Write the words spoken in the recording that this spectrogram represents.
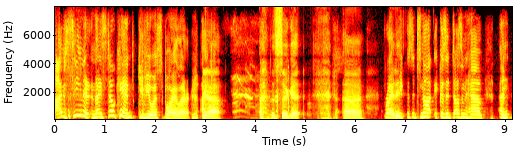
I've seen it, and I still can't give you a spoiler. Yeah, that's so good. Uh, right, it, because it's not because it doesn't have an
